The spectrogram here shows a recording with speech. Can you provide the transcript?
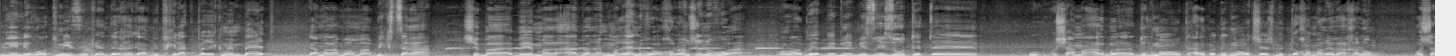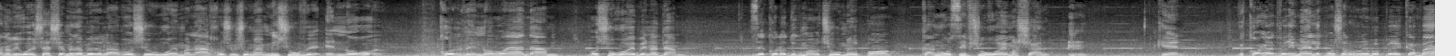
בלי לראות מי זה, כן? דרך אגב, בתחילת פרק מ"ב גם הרמב"ם אמר בקצרה שבמראה נבואה, חלום של נבואה, הוא אמר בזריזות את, אה, שם ארבע דוגמאות, ארבע דוגמאות שיש בתוך המראה והחלום או שהנביא רואה שהשם מדבר אליו, או שהוא רואה מלאך, או שהוא שומע מישהו ואינו רואה קול ואינו רואה אדם, או שהוא רואה בן אדם. זה כל הדוגמאות שהוא אומר פה, כאן הוא הוסיף שהוא רואה משל כן? וכל הדברים האלה, כמו שאנחנו רואים בפרק הבא,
